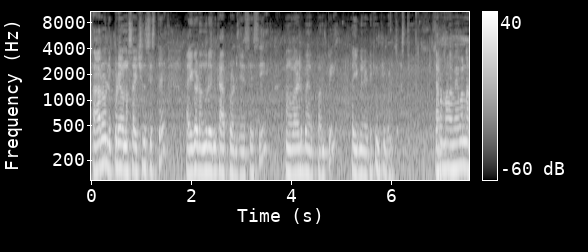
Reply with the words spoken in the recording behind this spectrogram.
సార్ వాళ్ళు ఇప్పుడే ఉన్న సెక్షన్స్ ఇస్తే అవి కూడా అందరూ ఇన్కార్పొరేట్ చేసేసి మన వరల్డ్ బ్యాంక్ పంపి ఇమ్యూనిటీకి ఇంప్లిమెంట్ చేస్తాం. సార్ మనం ఏమన్నా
